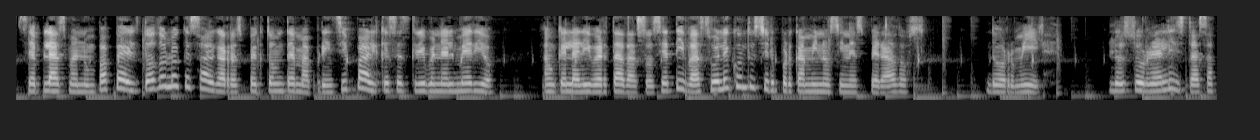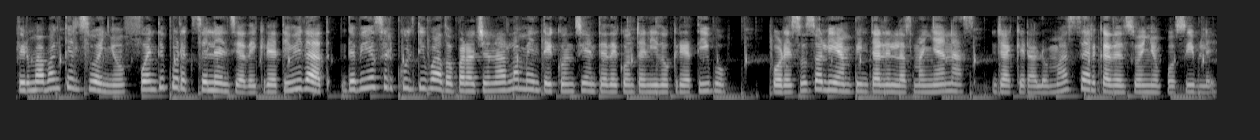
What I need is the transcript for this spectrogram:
Se plasma en un papel todo lo que salga respecto a un tema principal que se escribe en el medio, aunque la libertad asociativa suele conducir por caminos inesperados. Dormir. Los surrealistas afirmaban que el sueño, fuente por excelencia de creatividad, debía ser cultivado para llenar la mente consciente de contenido creativo. Por eso solían pintar en las mañanas, ya que era lo más cerca del sueño posible.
